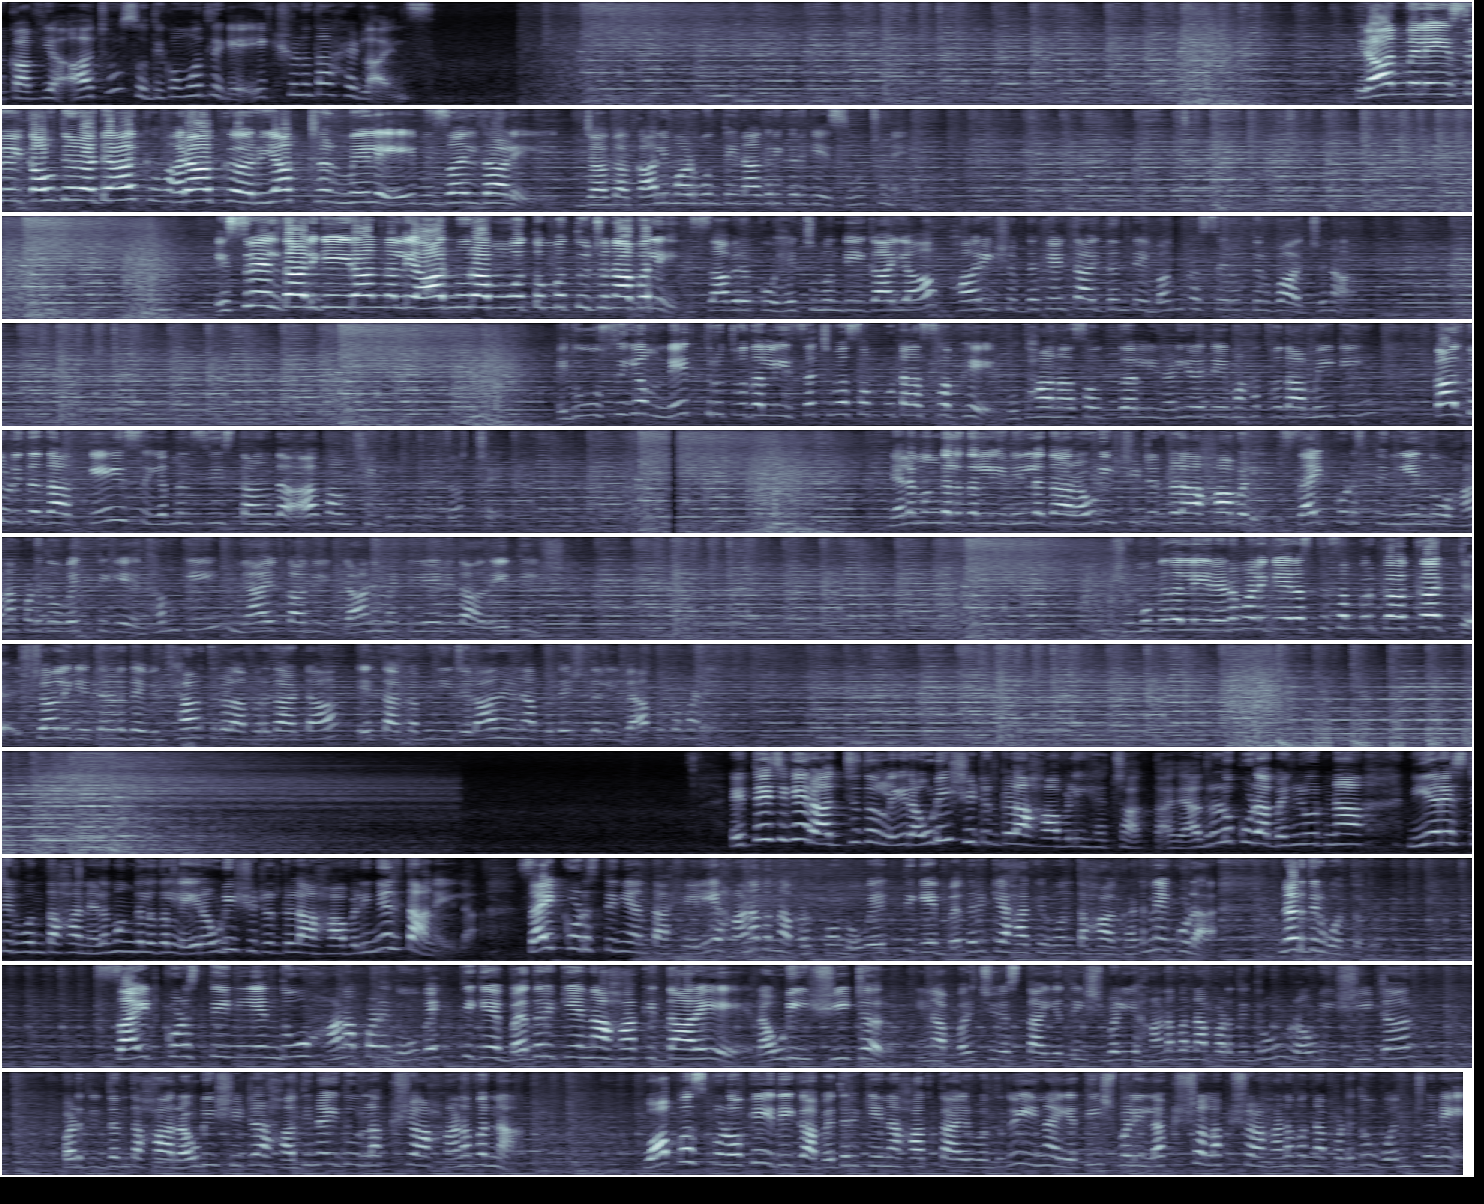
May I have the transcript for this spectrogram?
ಕಾವ್ಯ ಆಚು ಸುದ್ದಿಗೂ ಮೊದಲಿಗೆ ಈ ಕ್ಷಣದ ಹೆಡ್ಲೈನ್ಸ್ ಇರಾನ್ ಮೇಲೆ Israel counter attack Arak reactor ಮೇಲೆ ಮಿಸೈಲ್ ದಾಳಿ. ಜಾಗ ಖಾಲಿ ಮಾಡುವಂತೆ ನಾಗರಿಕರಿಗೆ ಸೂಚನೆ. ಇಸ್ರೇಲ್ ದಾಳಿಗೆ ಇರಾನ್ನಲ್ಲಿ ಆರುನೂರ ಮೂವತ್ತೊಂಬತ್ತು ಜನ ಬಲಿ. ಸಾವಿರಕ್ಕೂ ಹೆಚ್ಚು ಮಂದಿ ಗಾಯ. ಭಾರೀ ಶಬ್ದ ಕೇಳ್ತಾ ಇದ್ದಂತೆ ಬಂಕ ಸೇರುತ್ತಿರುವ ಜನ. ಇದು ಸಿಎಂ ನೇತೃತ್ವದಲ್ಲಿ ಸಚಿವ ಸಂಪುಟ ಸಭೆ. ವಿಧಾನಸೌಧದಲ್ಲಿ ನಡೆಯಲಿದೆ ಮಹತ್ವದ ಮೀಟಿಂಗ್. ಕಾಲ್ತುಳಿತದ ಕೇಸ್ ಎಂಎಲ್ಸಿ ಸ್ಥಾನದ ಆಕಾಂಕ್ಷಿ ಕುರಿತು ಚರ್ಚೆ. ನೆಲಮಂಗಲದಲ್ಲಿ ನಿಲ್ಲದ ರೌಡಿ ಶೀಟರ್ಗಳ ಹಾವಳಿ. ಸೈಟ್ ಕೊಡಿಸ್ತೀನಿ ಎಂದು ಹಣ ಪಡೆದು ವ್ಯಕ್ತಿಗೆ ಧಮಕಿ. ನ್ಯಾಯಕ್ಕಾಗಿ ಠಾಣೆ ಮೆಟ್ಟಿಲೇರಿದ ಯತೀಶ್. ಶಿವಮೊಗ್ಗದಲ್ಲಿ ರಣಮಳೆಗೆ ರಸ್ತೆ ಸಂಪರ್ಕ ಕಟ್. ಶಾಲೆಗೆ ತೆರಳದೆ ವಿದ್ಯಾರ್ಥಿಗಳ ಪರದಾಟ. ಇತ್ತ ಕಬಿನಿ ಜಲಾನಯನ ಪ್ರದೇಶದಲ್ಲಿ ವ್ಯಾಪಕ ಮಳೆ. ಇತ್ತೀಚೆಗೆ ರಾಜ್ಯದಲ್ಲಿ ರೌಡಿ ಶೀಟರ್ಗಳ ಹಾವಳಿ ಹೆಚ್ಚಾಗ್ತಾ ಇದೆ. ಅದರಲ್ಲೂ ಕೂಡ ಬೆಂಗಳೂರಿನ ನಿಯರೆಸ್ಟ್ ಇರುವಂತಹ ನೆಲಮಂಗಲದಲ್ಲಿ ರೌಡಿ ಶೀಟರ್ಗಳ ಹಾವಳಿ ನಿಲ್ತಾನೆ ಇಲ್ಲ. ಸೈಟ್ ಕೊಡಿಸ್ತೀನಿ ಅಂತ ಹೇಳಿ ಹಣವನ್ನ ಪಡೆದುಕೊಂಡು ವ್ಯಕ್ತಿಗೆ ಬೆದರಿಕೆ ಹಾಕಿರುವಂತಹ ಘಟನೆ ಕೂಡ ನಡೆದಿರುವಂಥದ್ದು. ಸೈಟ್ ಕೊಡಿಸ್ತೀನಿ ಎಂದು ಹಣ ಪಡೆದು ವ್ಯಕ್ತಿಗೆ ಬೆದರಿಕೆಯನ್ನ ಹಾಕಿದ್ದಾರೆ ರೌಡಿ ಶೀಟರ್. ಇನ್ನ ಪರಿಚಯಸ್ಥ ಯತೀಶ್ ಬಳಿ ಹಣವನ್ನ ಪಡೆದಿದ್ರು. ರೌಡಿ ಶೀಟರ್ ಪಡೆದಿದ್ದಂತಹ ರೌಡಿ ಶೀಟರ್ ಹದಿನೈದು ಲಕ್ಷ ಹಣವನ್ನ ವಾಪಸ್ ಕೊಡೋಕೆ ಇದೀಗ ಬೆದರಿಕೆಯನ್ನು ಹಾಕ್ತಾ ಇರುವಂತದ್ದು ಇನ್ನ ಯತೀಶ್ ಬಳಿ ಲಕ್ಷ ಲಕ್ಷ ಹಣವನ್ನ ಪಡೆದು ವಂಚನೆ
